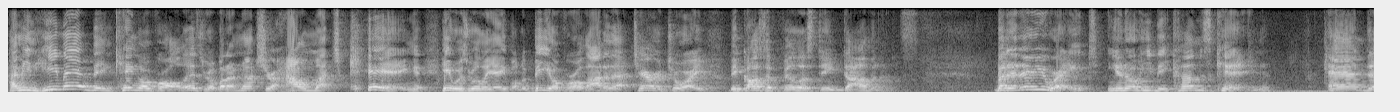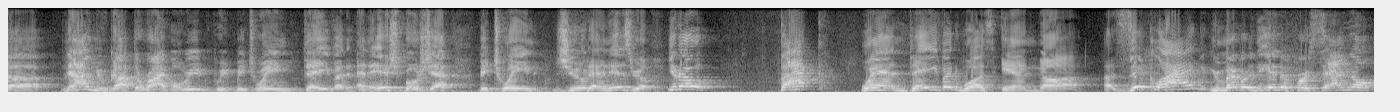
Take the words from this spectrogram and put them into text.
I mean, he may have been king over all Israel, but I'm not sure how much king he was really able to be over a lot of that territory because of Philistine dominance. But at any rate, you know, he becomes king. And uh, now you've got the rivalry between David and Ishbosheth, between Judah and Israel. You know, back when David was in uh, uh, Ziklag, you remember at the end of 1 Samuel,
